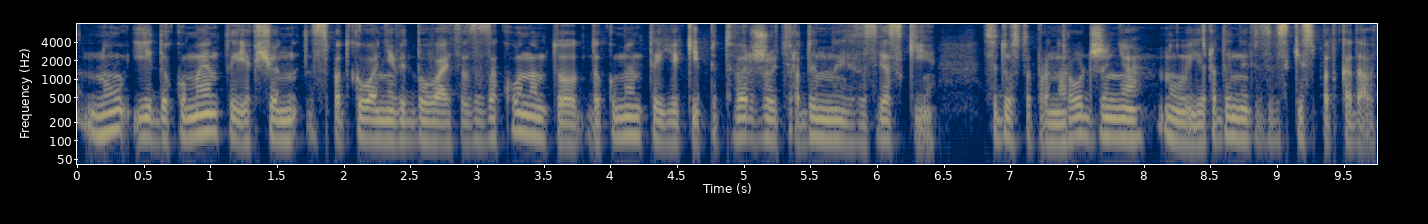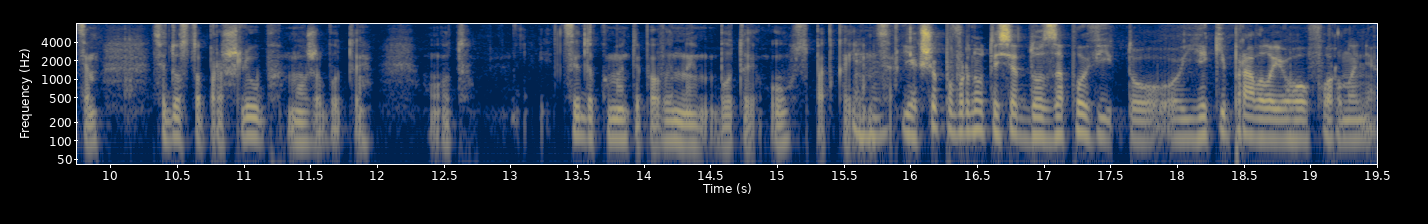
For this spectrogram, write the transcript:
Ну і документи, якщо спадкування відбувається за законом, то документи, які підтверджують родинні зв'язки, свідоцтво про народження, ну і родинні зв'язки з спадкодавцем, свідоцтво про шлюб може бути. От. Ці документи повинні бути у спадкоємця. Якщо повернутися до заповіту, які правила його оформлення?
